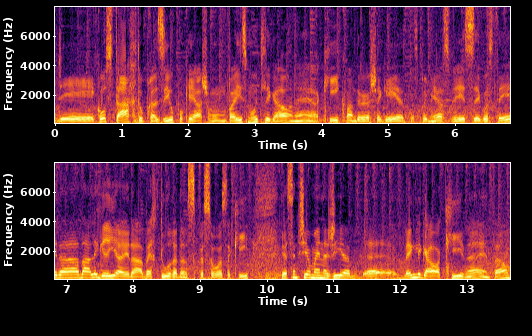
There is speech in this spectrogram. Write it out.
de gostar do Brasil, porque acho um país muito legal. Né? Aqui, quando eu cheguei as primeiras vezes, eu gostei da, da alegria e da abertura das pessoas aqui. Eu senti uma energia é, bem legal aqui, né? então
